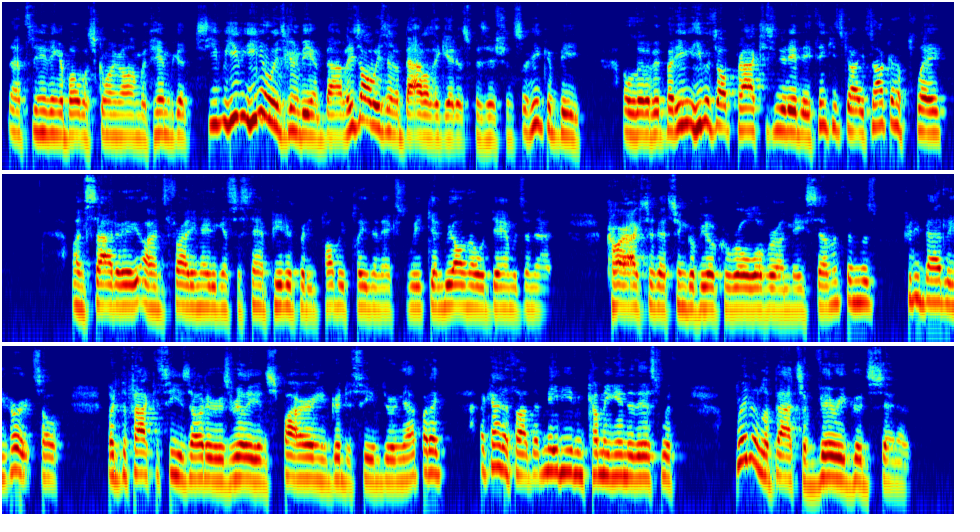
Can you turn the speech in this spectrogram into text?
that's anything about what's going on with him because he, he, he knew he was going to be in battle. He's always in a battle to get his position, so he could be a little bit. But he, he was out practicing today. They think he's got he's not going to play on Saturday on Friday night against the Stampeders, but he'd probably play the next weekend. We all know Dan was in that car accident, that single vehicle rollover on May 7th, and was pretty badly hurt. So, but the fact to see he's out here is really inspiring and good to see him doing that. But I, I kind of thought that maybe even coming into this with Brendon LaBatte's a very good center.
